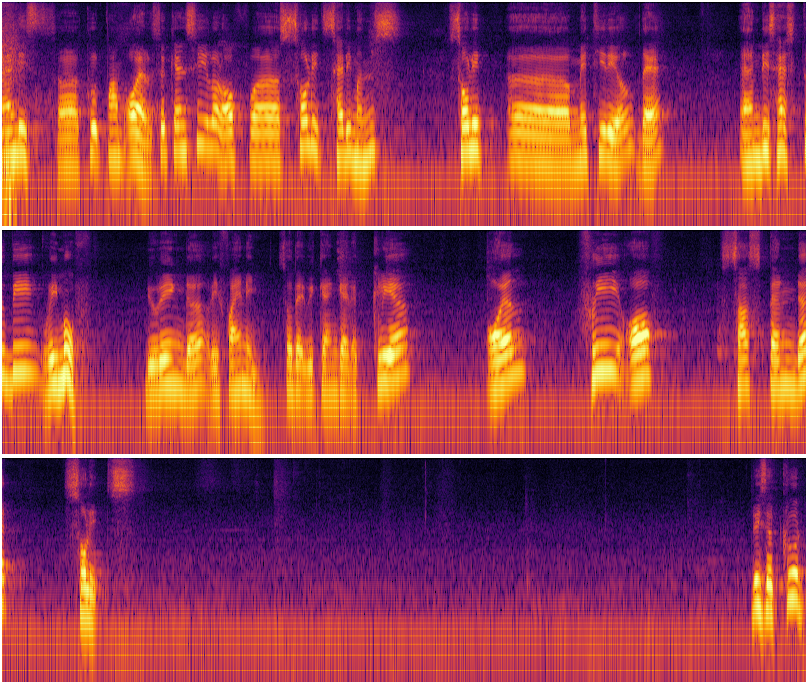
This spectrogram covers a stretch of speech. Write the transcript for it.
and this uh, crude palm oil. So you can see a lot of uh, solid sediments, solid uh, material there, and this has to be removed during the refining so that we can get a clear oil free of suspended solids. This is a crude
